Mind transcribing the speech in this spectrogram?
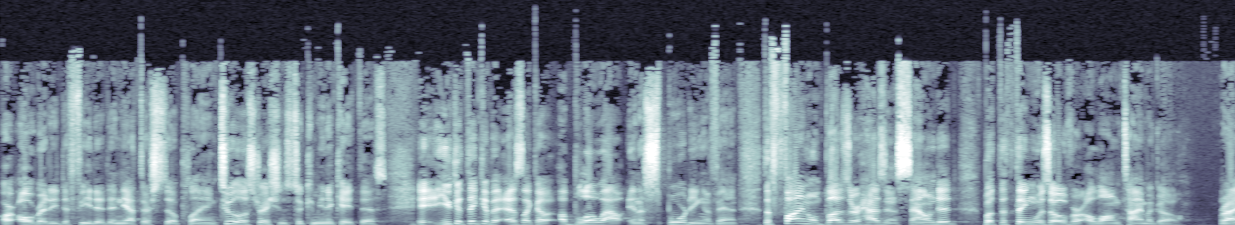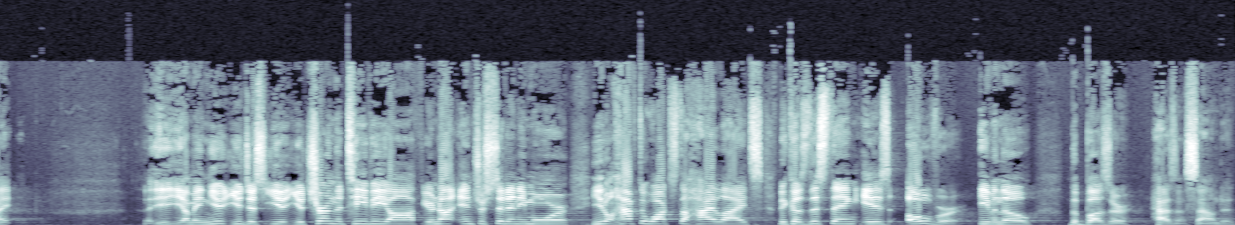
are already defeated and yet they're still playing. Two illustrations to communicate this. It, you could think of it as like a, a blowout in a sporting event. The final buzzer hasn't sounded, but the thing was over a long time ago, right? I mean, you, you just you, you turn the TV off. You're not interested anymore. You don't have to watch the highlights because this thing is over, even though the buzzer hasn't sounded.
